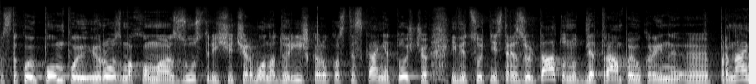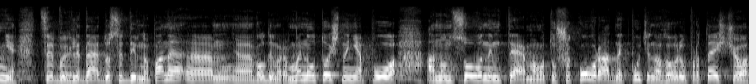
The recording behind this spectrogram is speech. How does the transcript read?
з такою помпою і розмахом зустрічі, червона доріжка, рукостискання тощо і відсутність результату. Ну для Трампа і України, е, принаймні, це виглядає досить дивно. Пане е, е, Володимире, в мене уточнення по анонсованим темам. От Ушаков, радник Путіна, говорив про те, що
